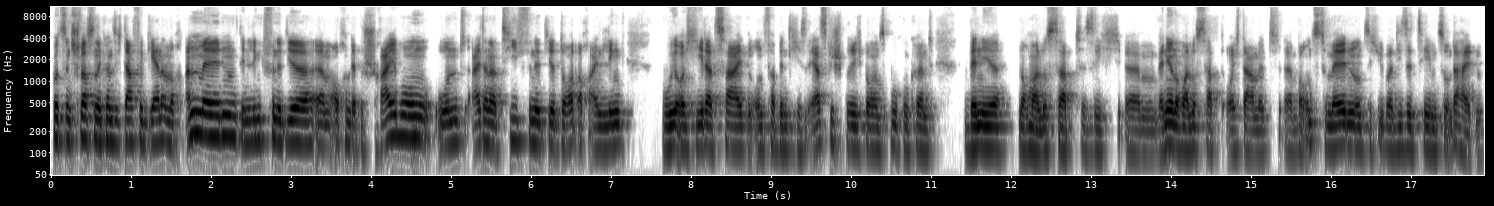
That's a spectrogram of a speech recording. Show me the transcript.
Kurz entschlossene können sich dafür gerne noch anmelden. Den Link findet ihr ähm, auch in der Beschreibung und alternativ findet ihr dort auch einen Link, wo ihr euch jederzeit ein unverbindliches Erstgespräch bei uns buchen könnt, wenn ihr nochmal Lust habt, sich, ähm, wenn ihr nochmal Lust habt, euch damit äh, bei uns zu melden und sich über diese Themen zu unterhalten.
